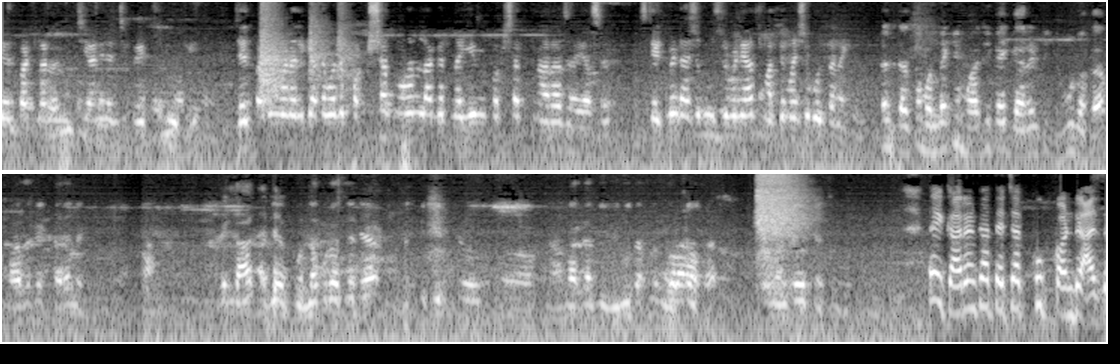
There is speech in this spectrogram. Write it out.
जयंत पाटलांची आणि त्यांची भेट सुरू होती. जयंत पाटील म्हणाले की आता माझं पक्षात मन लागत नाहीये मी पक्षात नाराज आहे असं. स्टेटमेंट हर्षद मुश्रीफ आज माध्यमांशी बोलताना केलं. तर त्याचं म्हणणं की माझी काही गॅरंटी घेऊ नका माझं काही खरं नाही. ते म्हणजे त्या होता म्हणतो त्याचं नाही कारण का त्याच्यात खूप कॉन्ट्री आज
